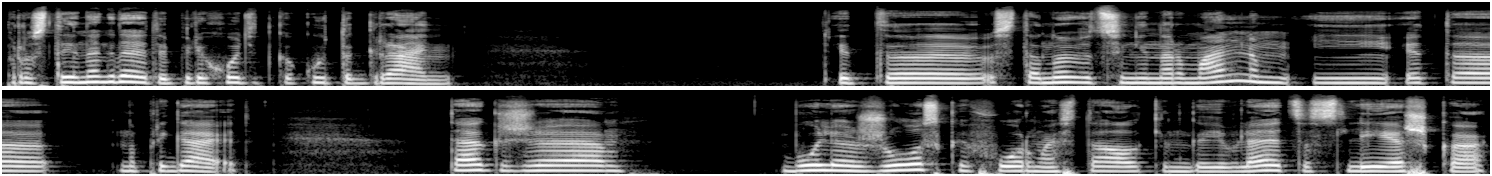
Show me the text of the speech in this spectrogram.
Просто иногда это переходит какую-то грань. Это становится ненормальным, и это напрягает. Также более жесткой формой сталкинга является слежка,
